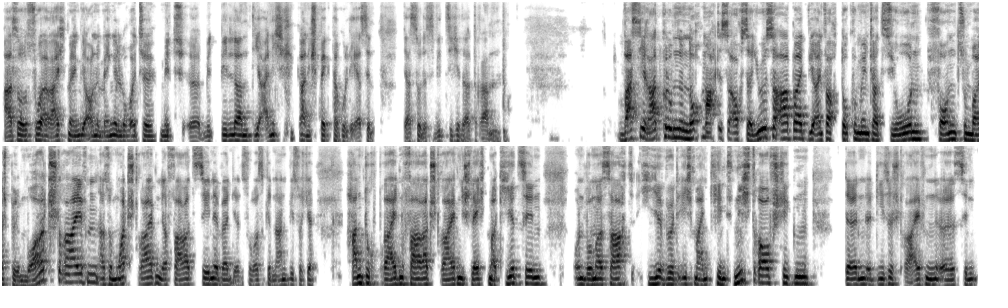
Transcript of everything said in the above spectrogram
Also so erreicht man irgendwie auch eine Menge Leute mit, äh, mit Bildern, die eigentlich gar nicht spektakulär sind. Das ist so das Witzige daran. Was die Radkolumne noch macht, ist auch seriöse Arbeit, wie einfach Dokumentation von zum Beispiel Mordstreifen. Also Mordstreifen der Fahrradszene werden jetzt sowas genannt wie solche handtuchbreiten Fahrradstreifen, die schlecht markiert sind und wo man sagt, hier würde ich mein Kind nicht drauf schicken, denn diese Streifen äh, sind,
